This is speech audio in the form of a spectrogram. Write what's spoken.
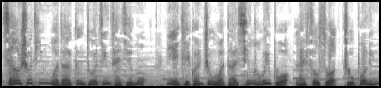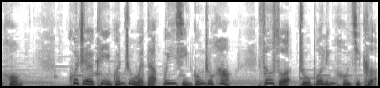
想要收听我的更多精彩节目。你也可以关注我的新浪微博来搜索主播林红，或者可以关注我的微信公众号，搜索主播林红即可。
